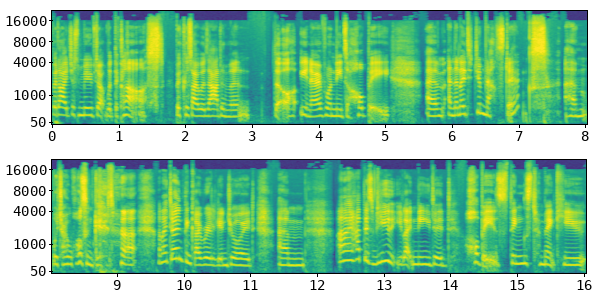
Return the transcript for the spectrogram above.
but I just moved up with the class because I was adamant that you know everyone needs a hobby. Um, and then I did gymnastics, um, which I wasn't good at, and I don't think I really enjoyed. Um, and I had this view that you like needed hobbies, things to make you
